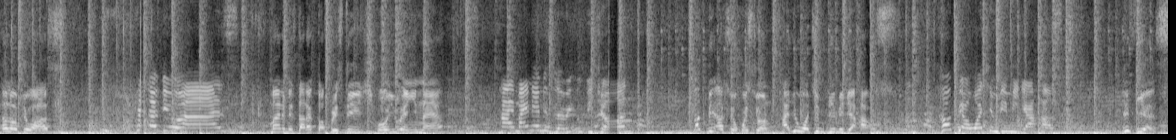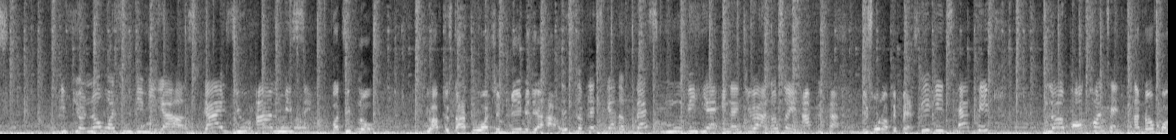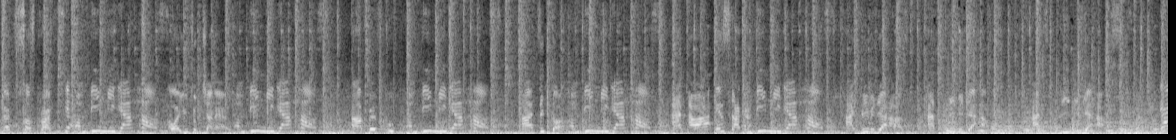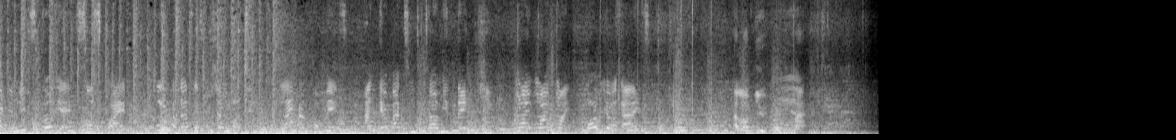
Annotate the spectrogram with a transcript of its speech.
Hello, viewers. Hello, viewers. My name is Director Prestige, OU Enyinaya. Hi, my name is Lori Ubi John. Let me ask you a question. Are you watching B Media House? Hope you're watching B Media House. If yes, If you're not watching B Media House, guys, you are missing. but if no, you have to start watching B Media House. This is a place to get the best movie here in Nigeria and also in Africa. It's one of the best. Be it epic, love, our content. And don't forget to subscribe Here on B Media House, our YouTube channel, on B Media House, our Facebook, on B Media House, our TikTok, on B Media House, and our Instagram B Media House. at B Media House, at B Media House, at B Media House. Guys, you need to go there and subscribe. Click on that subscription button, like and comment, and get back to me to tell me thank you. Mwah, mwah, mwah. Love you guys. I love you. Mwah.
